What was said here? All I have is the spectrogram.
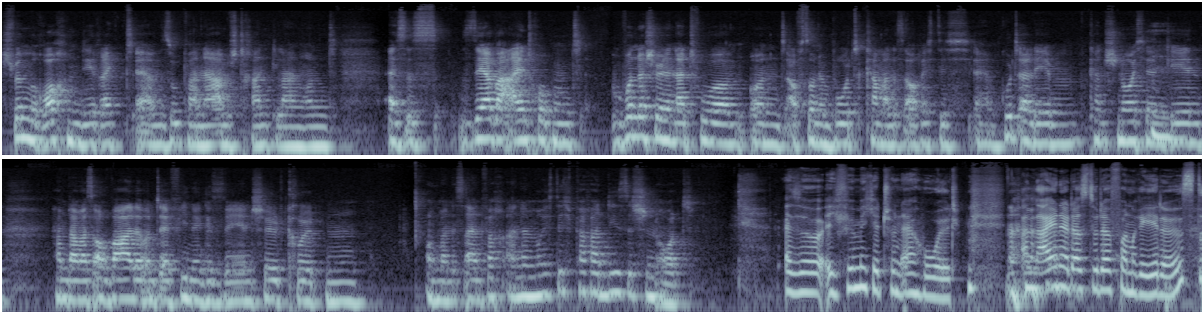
schwimmen Rochen direkt ähm, super nah am Strand lang und es ist sehr beeindruckend, wunderschöne Natur und auf so einem Boot kann man das auch richtig äh, gut erleben, kann schnorcheln mhm. gehen, haben damals auch Wale und Delfine gesehen, Schildkröten und man ist einfach an einem richtig paradiesischen Ort. Also ich fühle mich jetzt schon erholt. Alleine, dass du davon redest.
